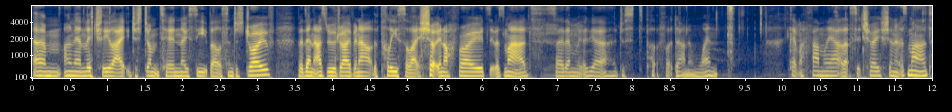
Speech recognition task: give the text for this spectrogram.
Um, and then literally like just jumped in, no seatbelts, and just drove. But then as we were driving out, the police were like shutting off roads. It was mad. So then we, yeah, I just put a foot down and went. Get my family out of that situation. It was mad.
